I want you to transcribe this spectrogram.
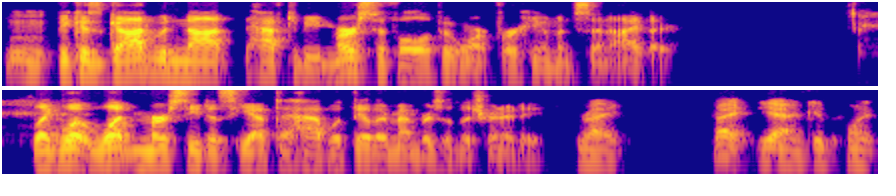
Hmm. because God would not have to be merciful if it weren't for human sin either. Like what what mercy does he have to have with the other members of the Trinity? Right. Right. Yeah. Good point.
